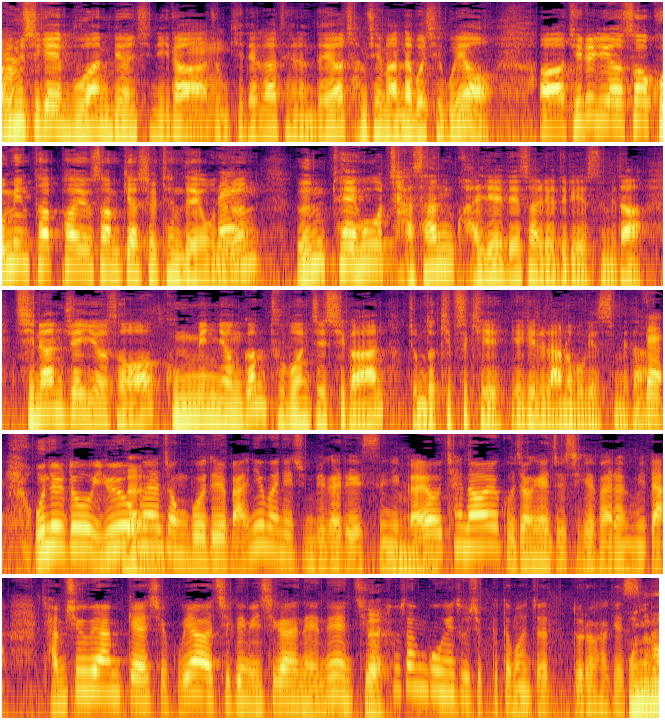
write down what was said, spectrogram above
자, 음식의 무한 변신이라 네. 좀 기대가 되는데요. 잠시 만나보시고요. 어, 뒤를 이어서 고민 타파 유사 함께 하실 텐데요. 오늘은 네. 은퇴 후 자산 관리에 대해서 알려드리겠습니다. 지난주에 이어서 국민연금 두 번째 시간 좀 더 깊숙이 얘기를 나눠보겠습니다. 네, 오늘도 유용한 네. 정보들 많이 많이 준비가 되어 있으니까요. 채널 고정해 주시길 바랍니다. 잠시 후에 함께 하시고요. 지금 이 시간에는 지역 네. 소상공인 소식부터 먼저 듣도록 하겠습니다. 오늘은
